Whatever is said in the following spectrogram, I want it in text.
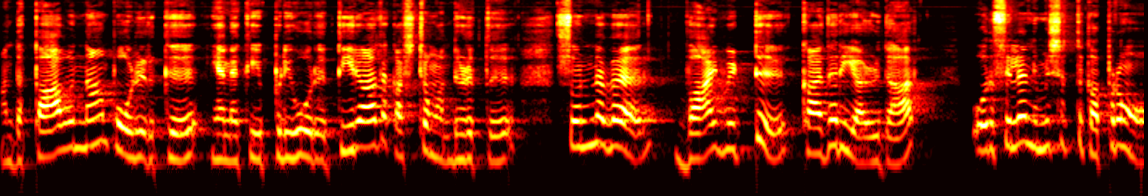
அந்த பாவம்தான் போல் இருக்கு. எனக்கு இப்படி ஒரு தீராத கஷ்டம் வந்துடுத்து. சொன்னவர் வாய் விட்டு கதறி அழுதார். ஒரு சில நிமிஷத்துக்கு அப்புறம்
